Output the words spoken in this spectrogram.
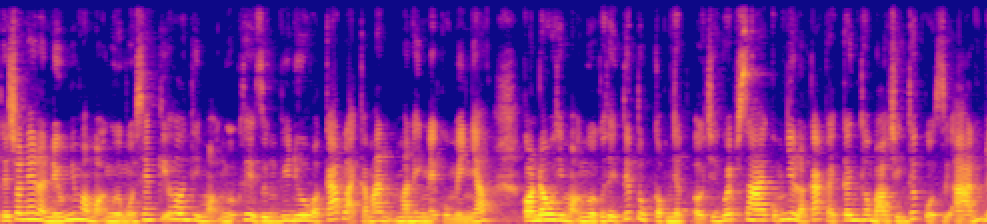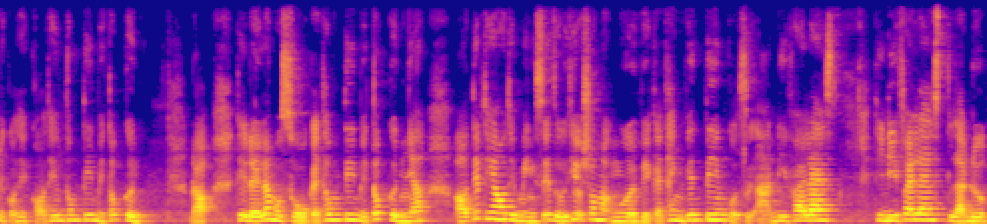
Thế cho nên là nếu như mà mọi người muốn xem kỹ hơn thì mọi người có thể dừng video và cáp lại cái màn, màn hình này của mình nhé Còn đâu thì mọi người có thể tiếp tục cập nhật ở trên website cũng như là các cái kênh thông báo chính thức của dự án Để có thể có thêm thông tin về token. Đó, thì đấy là một số cái thông tin về token nha à, ờ, Tiếp theo thì mình sẽ giới thiệu cho mọi người về cái thành viên team của dự án DeFi Land thì DeFi là được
